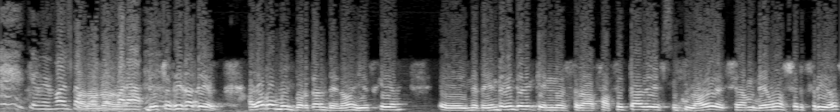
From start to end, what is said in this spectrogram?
que me falta Para poco nada. para... De hecho, fíjate, hay algo muy importante, ¿no? Y es que, eh, independientemente de que en nuestra faceta de especuladores seamos- debemos ser fríos,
